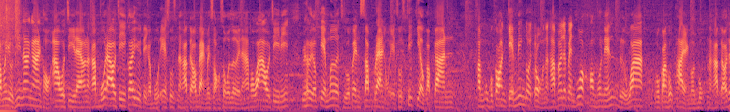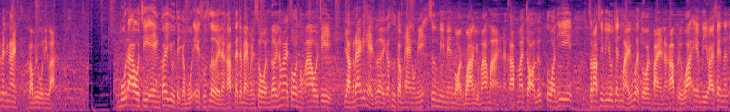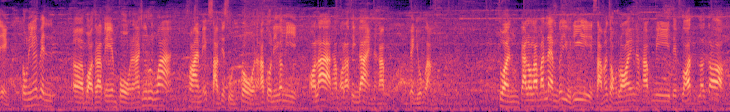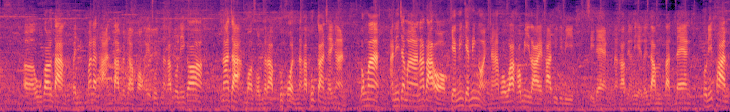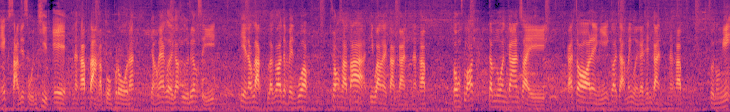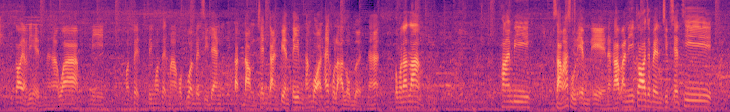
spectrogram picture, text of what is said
เรามาอยู่ที่หน้างานของ ROG แล้วนะครับบูธ ROG ก็อยู่ติดกับบูธ ASUS นะครับแต่ว่าแบ่งเป็น 2 โซนเลยนะฮะเพราะว่า ROG นี้ Republic of Gamer ถือว่าเป็นซับแบรนด์ของ ASUS ที่เกี่ยวกับการทำอุปกรณ์เกมมิ่งโดยตรงนะครับไม่ว่าจะเป็นพวกคอมโพเนนต์หรือว่าอุปกรณ์พกพาอย่างโน้ตบุ๊กนะครับแต่ว่าจะเป็นยังไงเราไปดูนดีกว่าบูธ ROG เองก็จะอยู่ติดกับบูธ ASUS เลยนะครับ แต่จะแบ่งเป็นโซน เดินเข้ามาในโซนของ ROG อย่างแรกที่เห็นเลยก็คือกำแพงตรงนี้ ซึ่งมีเมนบอร์ดวางอยู่มากมายนะครับ มาเจาะลึกตัวที่สำหรับ CPU เจนใหม่ที่เปิดตัวกันไปนะครับ หรือว่า AMD Ryzen นั่นเอง ตรงนี้ก็เป็นเอ่อบอร์ดสำหรับ AM4 นะฮะชื่อรุ่นว่า Prime X370 Pro นะครับ ตัวนี้ก็มี Aura ทำ Aura Sync ได้นะครับเป็นอยู่ข้างหลัง ส่วนการรองรับบัตรแรมก็อยู่ที่ 3,200 นะครับ มีเซฟสล็อตแล้วก็อ่ออุปกรณ์ต่างๆ เป็นมาตรฐานตามแบบฉบับของ ASUS นะครับ ตัวนี้ก็น่าจะเหมาะสมสำหรับทุกคนนะครับ ทุกการใช้งาน ลงมา อันนี้จะมาหน้าตาออกเกมมิ่งเกมมิ่งหน่อยนะครับเพราะว่าเขามีลายค่า PCB สีแดงนะครับอย่างที่เห็นเลยดำตัดแดง ตัวนี้ Prime X 370ขีด A นะครับต่างกับตัว Pro นะอย่างแรกเลยก็คือเรื่องสีที่เห็นหลักๆ แล้วก็จะเป็นพวกช่อง SATA ที่วางแตกต่างกันนะครับตรงสล็อตจำนวนการใส่การจออะไรอย่างนี้ก็จะไม่เหมือนกันเช่นกันนะครับส่วนตรงนี้ก็อย่างที่เห็นนะฮะว่ามีมอสเฟตซิงมอสเฟตมาครบถ้วนเป็นสีแดงตัดดำเช่นกันเปลี่ยนธีมทั้งบอร์ดให้คนละอารมณ์เลยนะฮะ ตรงมาด้านล่าง Prime B 350 MA นะครับ อันนี้ก็จะเป็นชิปเซตที่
